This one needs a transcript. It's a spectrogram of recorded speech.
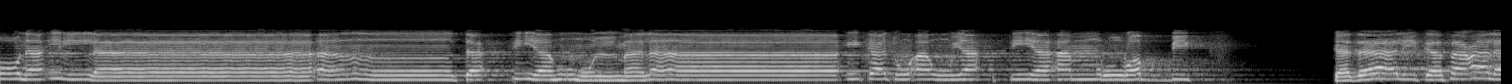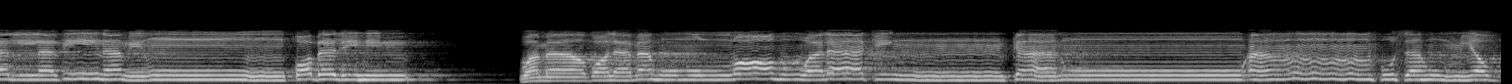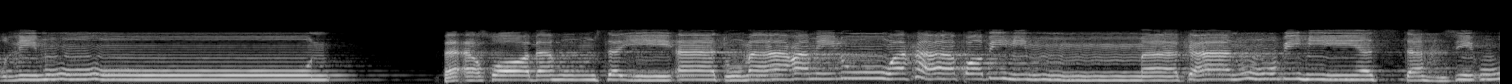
إلا أن تأتيهم الملائكة أو يأتي أمر ربك كذلك فعل الذين من قبلهم وما ظلمهم الله ولكن كانوا أنفسهم يظلمون. فأصابهم سيئات ما عملوا وحاق بهم ما كانوا به يستهزئون.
